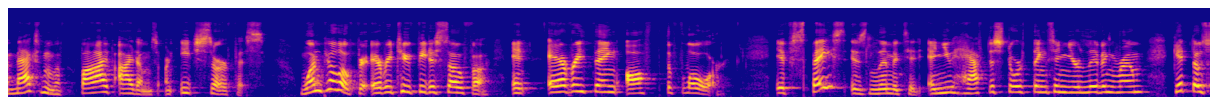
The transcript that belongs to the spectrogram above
A maximum of five items on each surface. One pillow for every two feet of sofa and everything off the floor. If space is limited and you have to store things in your living room, get those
